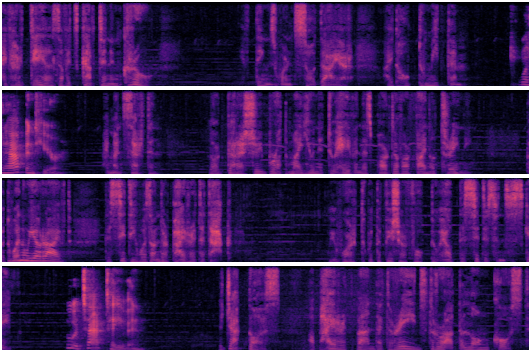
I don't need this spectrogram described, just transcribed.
I've heard tales of its captain and crew. If things weren't so dire, I'd hope to meet them. What happened here? I'm uncertain. Lord Gharesh-ri brought my unit to Haven as part of our final training. But when we arrived, the city was under pirate attack. We worked with the fisher folk to help the citizens escape. Who attacked Haven? The Jackdaws, a pirate band that raids throughout the long coast.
